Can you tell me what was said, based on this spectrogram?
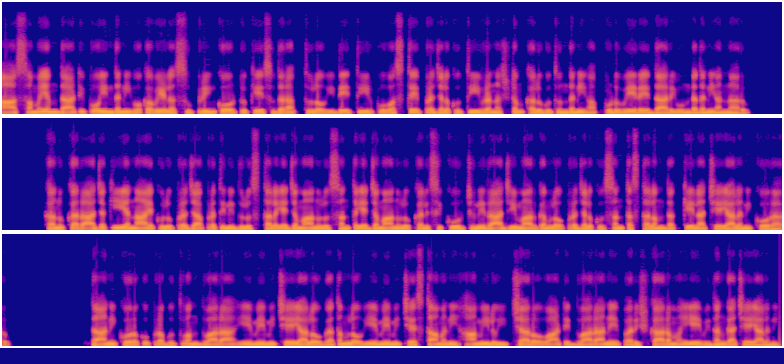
ఆ సమయం దాటిపోయిందని ఒకవేళ సుప్రీంకోర్టు కేసు దరాప్తులో ఇదే తీర్పు వస్తే ప్రజలకు తీవ్ర నష్టం కలుగుతుందని అప్పుడు వేరే దారి ఉండదని అన్నారు. కనుక రాజకీయ నాయకులు ప్రజాప్రతినిధులు స్థల యజమానులు సంత యజమానులు కలిసి కూర్చుని రాజీ మార్గంలో ప్రజలకు సంత స్థలం దక్కేలా చేయాలని కోరారు. దాని కొరకు ప్రభుత్వం ద్వారా ఏమేమి చేయాలో గతంలో ఏమేమి చేస్తామని హామీలు ఇచ్చారో వాటి ద్వారానే పరిష్కారం అయ్యే విధంగా చేయాలని.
